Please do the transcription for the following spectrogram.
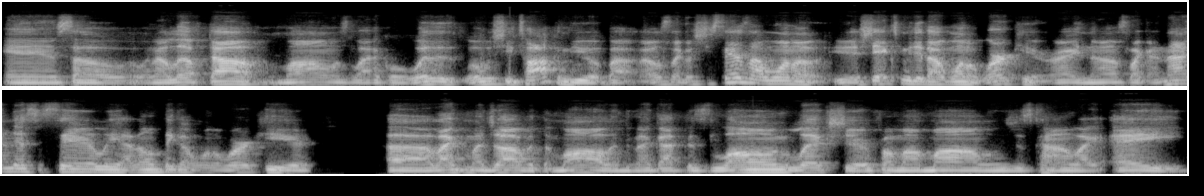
And so when I left out, mom was like, "Well, what is what was she talking to you about?" I was like, "Well, she says I want to." She asked me, "Did I want to work here?" Right? And I was like, "Not necessarily. I don't think I want to work here." Uh, I like my job at the mall. And then I got this long lecture from my mom who was just kind of like, hey,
